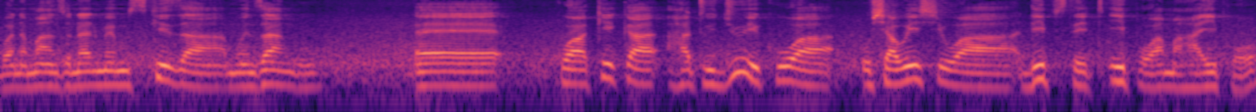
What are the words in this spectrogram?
bwana Manzo, na nimemsikiza mwenzangu. Eh, kwa hakika hatujui kuwa ushawishi wa deep state ipo ama haipo,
